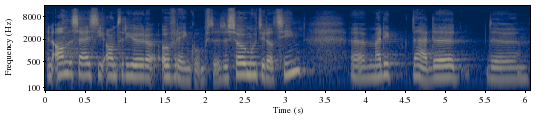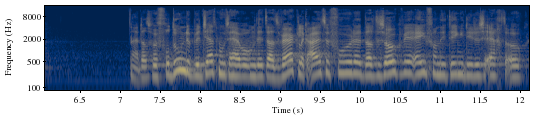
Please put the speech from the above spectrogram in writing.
en anderzijds die anterieure overeenkomsten. Dus zo moet u dat zien. Maar die, nou, de, de nou, dat we voldoende budget moeten hebben om dit daadwerkelijk uit te voeren, dat is ook weer een van die dingen die dus echt ook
